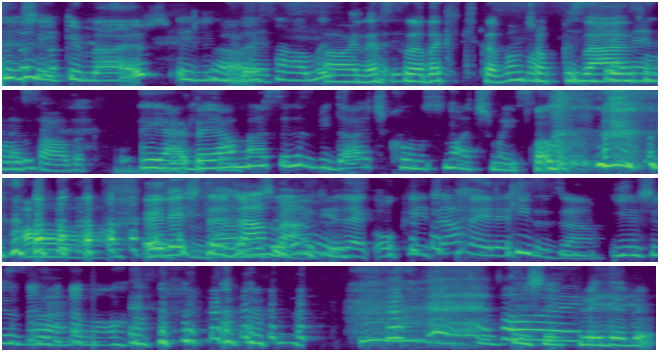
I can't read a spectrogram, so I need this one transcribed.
teşekkürler. Elinize Evet. sağlık. Öyle sıradaki kitabım Sağ- çok güzel. Senin Sağlık. eline sağlık. Eğer Peki, beğenmezseniz bir daha hiç konusunu açmayız falan. Aa. Eleştireceğim olur ben. Direkt okuyacağım ve eleştireceğim. Yaşasın. Tamam. Teşekkür ederim.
